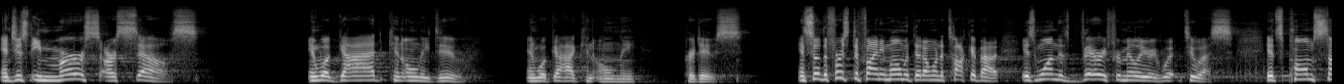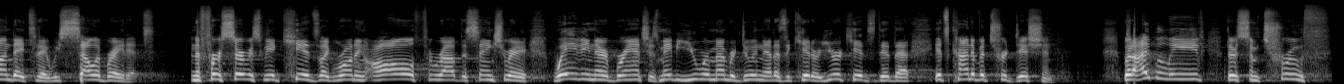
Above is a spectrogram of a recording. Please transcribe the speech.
and just immerse ourselves in what God can only do and what God can only produce. And so, the first defining moment that I want to talk about is one that's very familiar to us. It's Palm Sunday today. We celebrate it. In the first service, we had kids like running all throughout the sanctuary, waving their branches. Maybe you remember doing that as a kid, or your kids did that. It's kind of a tradition. But I believe there's some truth,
